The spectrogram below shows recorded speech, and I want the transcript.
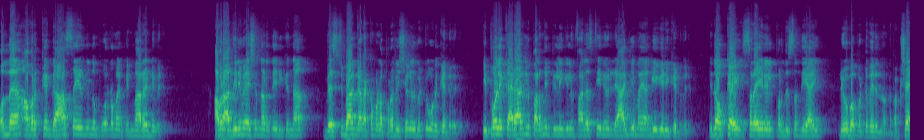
ഒന്ന് അവർക്ക് ഗാസയിൽ നിന്നും പൂർണമായും പിന്മാറേണ്ടി വരും. അവർ അധിനിവേശം നടത്തിയിരിക്കുന്ന വെസ്റ്റ് ബാങ്ക് അടക്കമുള്ള പ്രവിശ്യകൾ വിട്ടുകൊടുക്കേണ്ടി വരും. ഇപ്പോൾ ഈ കരാറിൽ പറഞ്ഞിട്ടില്ലെങ്കിലും ഫലസ്തീനെ ഒരു രാജ്യമായി അംഗീകരിക്കേണ്ടി വരും. ഇതൊക്കെ ഇസ്രയേലിൽ പ്രതിസന്ധിയായി രൂപപ്പെട്ടു വരുന്നുണ്ട്. പക്ഷേ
